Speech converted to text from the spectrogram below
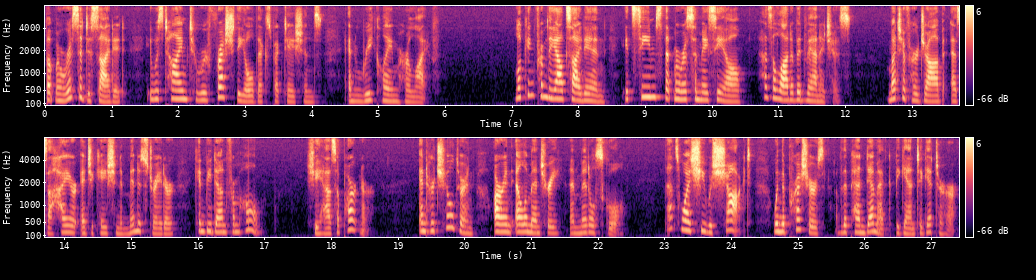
But Marissa decided it was time to refresh the old expectations and reclaim her life. Looking from the outside in, it seems that Marissa Maciel has a lot of advantages. Much of her job as a higher education administrator can be done from home. She has a partner, and her children are in elementary and middle school. That's why she was shocked when the pressures of the pandemic began to get to her.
